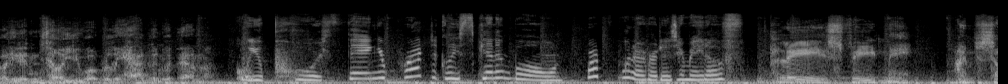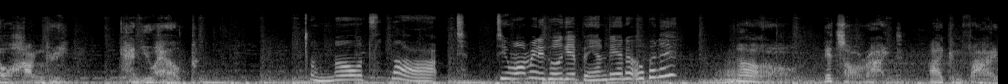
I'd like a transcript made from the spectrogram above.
but he didn't tell you what really happened with them. Oh, you poor thing. You're practically skin and bone. Or whatever it is you're made of. Please feed me. I'm so hungry. Can you help? Oh, no, it's locked. Do you want me to go get Ban Ban to open it? No, it's all right. I can find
